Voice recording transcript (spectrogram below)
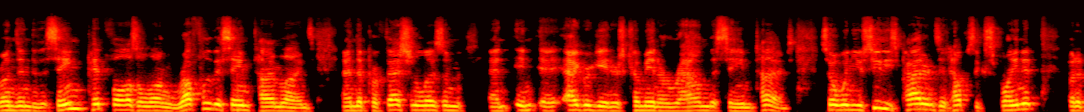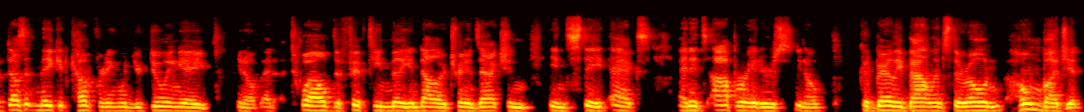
runs into the same pitfalls along roughly the same timelines, and the professionalism and in, uh, aggregators come in around the same times. So when you see these patterns, it helps explain it, but it doesn't make it comforting when you're doing a you know a 12 to 15 million dollar transaction in state X, and its operators you know could barely balance their own home budget,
